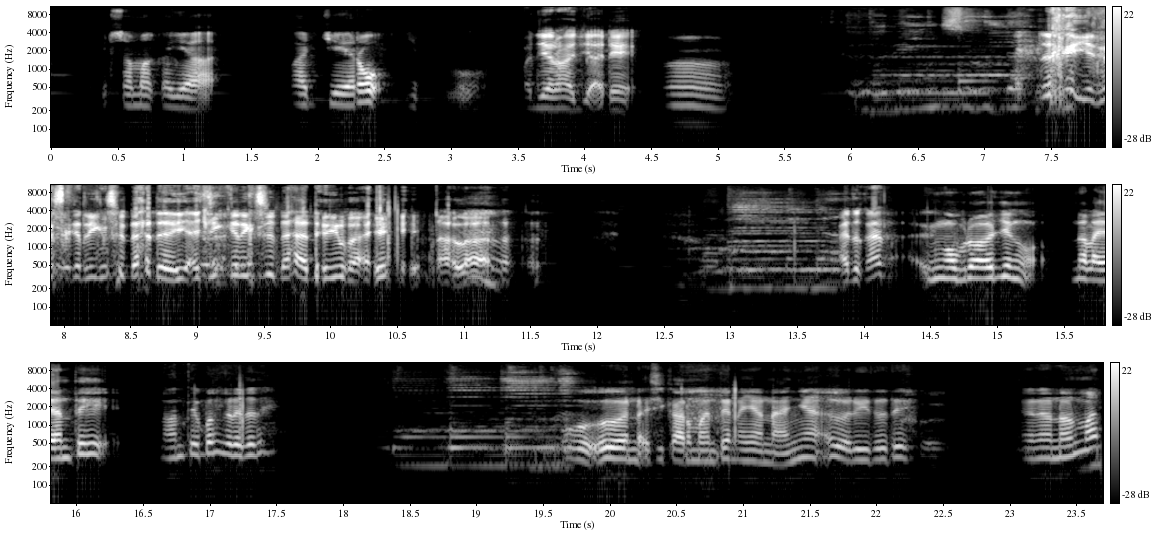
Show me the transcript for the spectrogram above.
hampir sama kayak Pajero gitu Pajero Haji Ade. hmm. ya geus kering sudah deui, anjing kering sudah deui wae. Tolong. Itu kan Ngobrol jeung nelayan teh naon teh Bang kereta teh? Oh, eh, si Karman teh nanya-nanya eh di itu teh. Nah, naon man?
